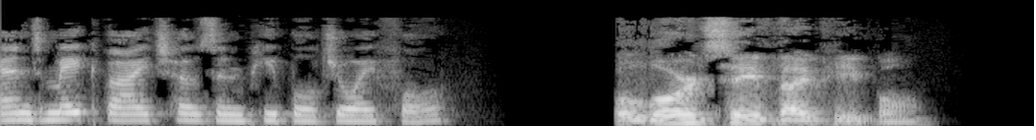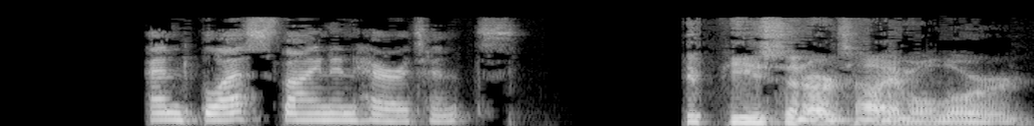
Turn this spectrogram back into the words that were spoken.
And make thy chosen people joyful, O Lord, save thy people. and bless thine inheritance. Give peace in our time, O Lord.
